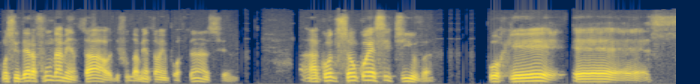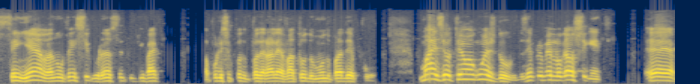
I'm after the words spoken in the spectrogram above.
considera fundamental, de fundamental importância, a condição coercitiva, porque é, sem ela não tem segurança de que vai a polícia poderá levar todo mundo para depor. Mas eu tenho algumas dúvidas. Em primeiro lugar, é o seguinte: é,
